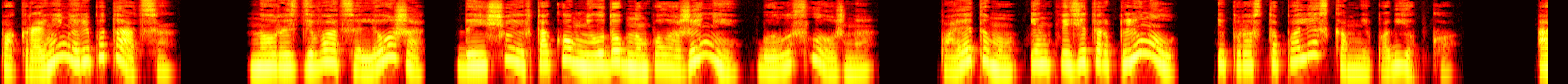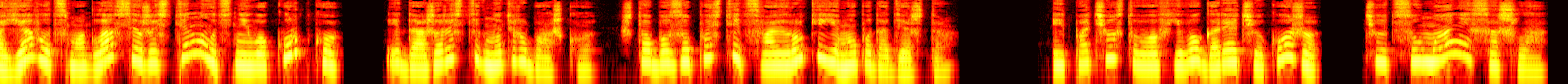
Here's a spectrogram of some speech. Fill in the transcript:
По крайней мере, пытаться. Но раздеваться лежа, да еще и в таком неудобном положении, было сложно. Поэтому инквизитор плюнул и просто полез ко мне под юбку. А я вот смогла все же стянуть с него куртку и даже расстегнуть рубашку, чтобы запустить свои руки ему под одежду. И, почувствовав его горячую кожу, чуть с ума не сошла.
